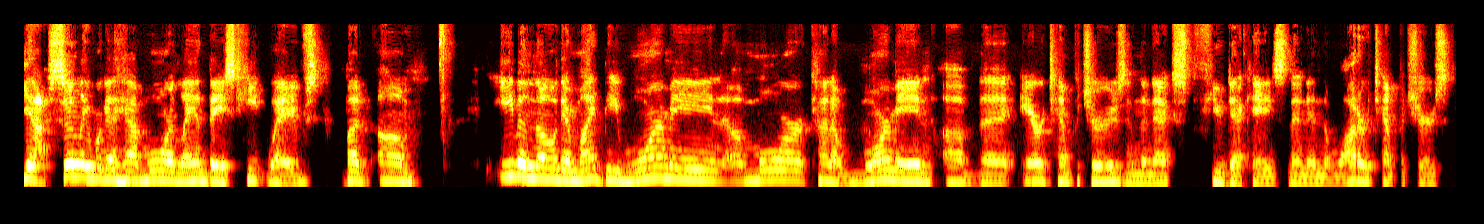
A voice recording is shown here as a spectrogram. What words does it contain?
yeah, certainly we're going to have more land-based heat waves. But um, even though there might be warming, uh, more kind of warming of the air temperatures in the next few decades than in the water temperatures,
